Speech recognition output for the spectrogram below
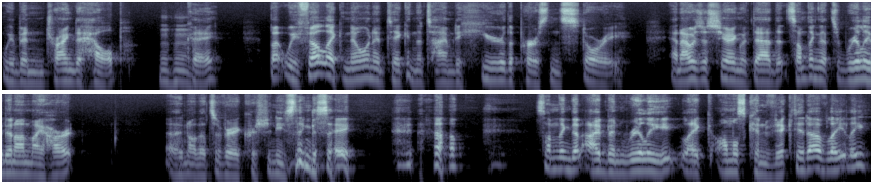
we've been trying to help. Okay. But we felt like no one had taken the time to hear the person's story. And I was just sharing with dad that something that's really been on my heart. I know that's a very Christianese thing to say. Something that I've been really like almost convicted of lately.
